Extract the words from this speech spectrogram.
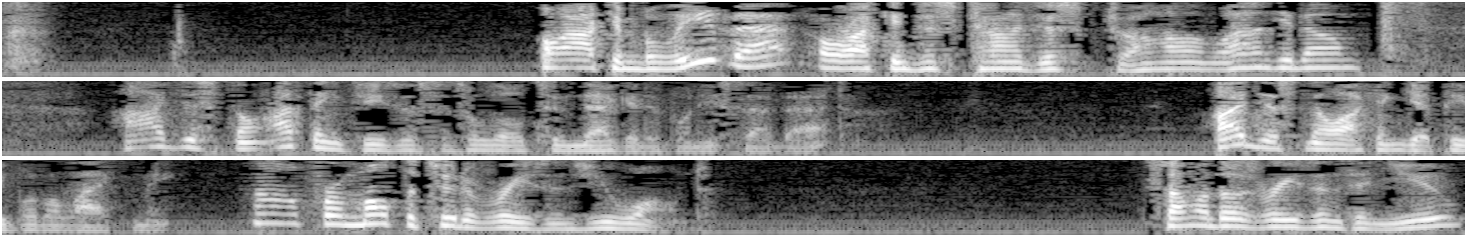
Oh, I can believe that, or I can just kind of just, oh, well, you know, I just don't. I think Jesus is a little too negative when he said that. I just know I can get people to like me. Well, for a multitude of reasons, you won't. Some of those reasons in you,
